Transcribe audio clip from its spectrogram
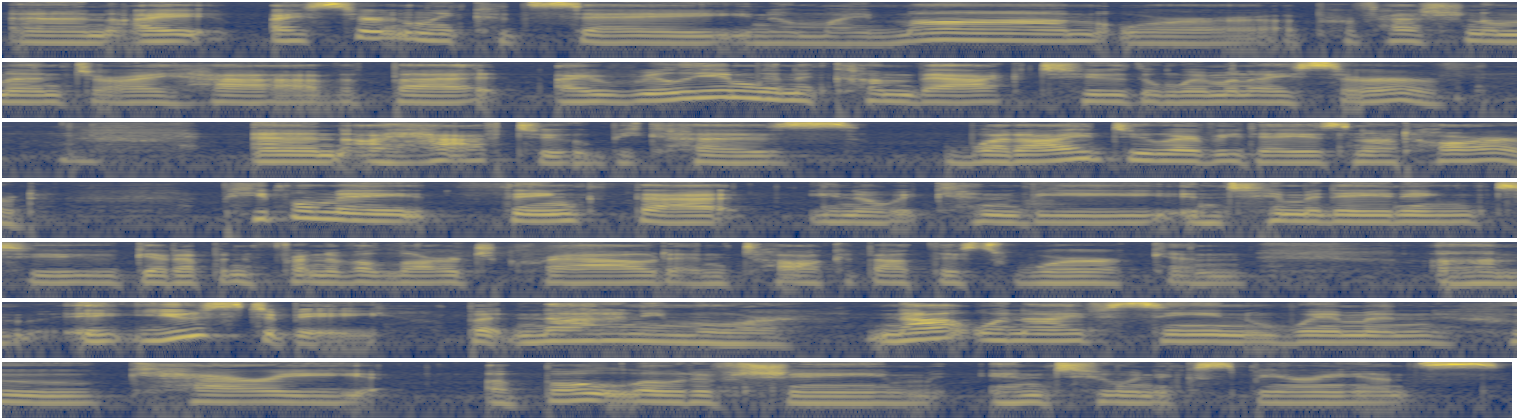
And I, I certainly could say, you know, my mom or a professional mentor I have, but I really am going to come back to the women I serve. And I have to because what I do every day is not hard. People may think that you know it can be intimidating to get up in front of a large crowd and talk about this work, and um, it used to be, but not anymore. Not when I've seen women who carry a boatload of shame into an experience,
